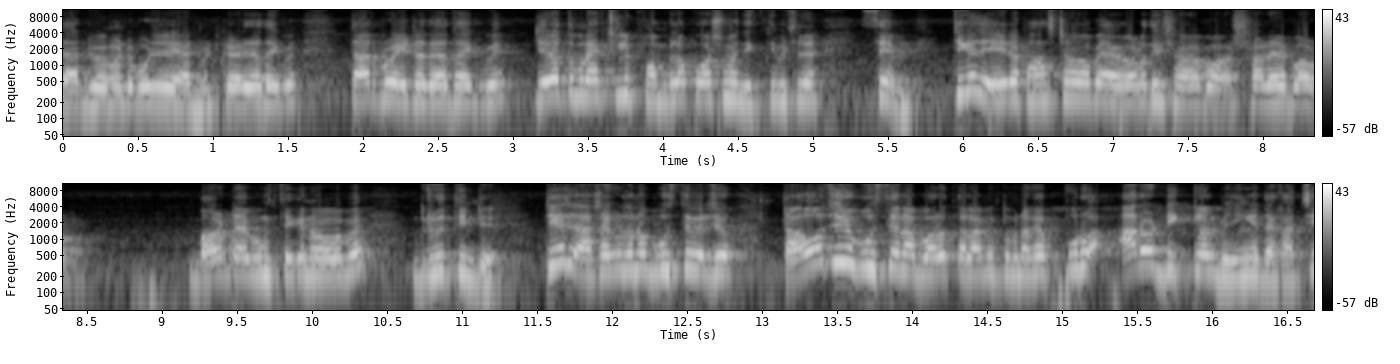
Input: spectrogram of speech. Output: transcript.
যার ডিপার্টমেন্টে পড়ছে অ্যাডমিট কার্ড দেওয়া থাকবে, তারপর এটা দেওয়া থাকবে। যেটা তোমরা অ্যাকচুয়ালি ফর্ম ফিল আপ করার সময় দেখতে পেয়েছিলে সেম ঠিক আছে, এটা ফার্স্ট হাফ হবে এগারো থেকে সাড়ে বারো বারোটা এবং সেকেন্ড হাফ হবে দুটো তিনটে। ঠিক আছে, আশা করি তোমরা বুঝতে পেরেছ। তাও যদি বুঝতে না পারো, তাহলে আমি তোমাকে পুরো আরও ডিক্লার ভেঙে দেখাচ্ছি।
